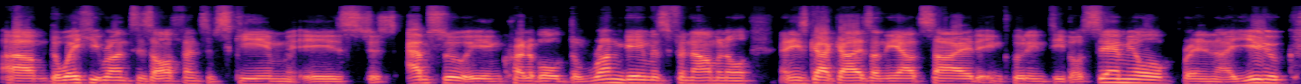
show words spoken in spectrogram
Um, the way he runs his offensive scheme is just absolutely incredible. The run game is phenomenal, and he's got guys on the outside, including Deebo Samuel, Brandon Aiyuk,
